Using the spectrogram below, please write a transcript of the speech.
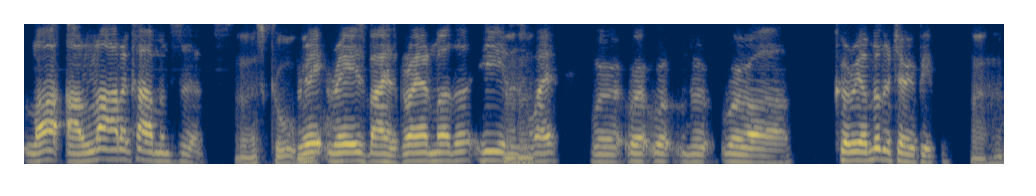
lot a lot of common sense. Oh, that's cool. Ra- raised by his grandmother, he and his Uh-huh. wife were were were, were, were uh, career military people. Uh-huh.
